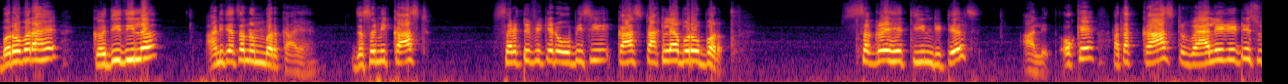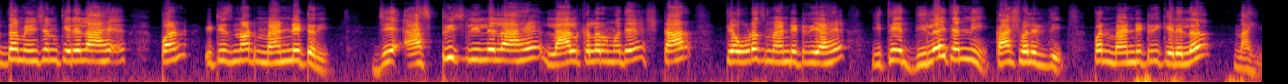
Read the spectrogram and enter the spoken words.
बरोबर आहे? कधी दिलं? आणि त्याचा नंबर काय आहे? जसं मी कास्ट सर्टिफिकेट ओबीसी कास्ट टाकल्याबरोबर सगळे हे तीन डिटेल्स आलेत. ओके आता कास्ट व्हॅलिडिटी सुद्धा मेन्शन केलेलं आहे. पण इट इज नॉट मॅन्डेटरी जे ॲस्ट्रिच लिहिलेलं आहे लाल कलरमध्ये स्टार तेवढंच मॅन्डेटरी आहे. इथे दिलंय त्यांनी काश व्हॅलिडिटी पण मॅन्डेटरी केलेलं नाही.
